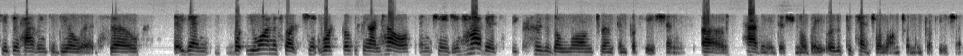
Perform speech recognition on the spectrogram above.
kids are having to deal with. So, again, you want to start cha- work focusing on health and changing habits because of the long-term implications of having additional weight or the potential long-term implications.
